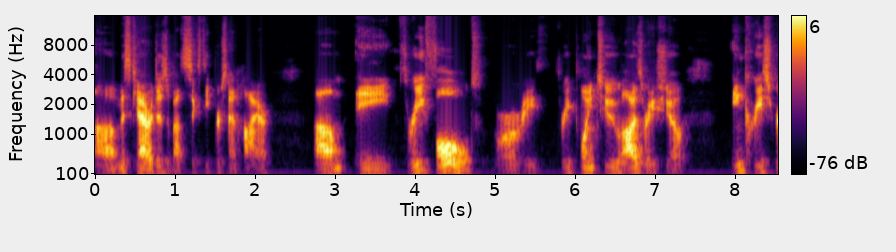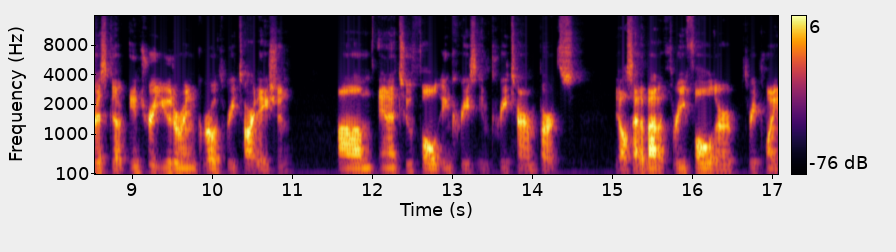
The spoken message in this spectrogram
uh, miscarriages, about 60% higher. Um, a threefold or a 3.2 odds ratio increased risk of intrauterine growth retardation um, and a twofold increase in preterm births. They also had about a threefold or 3.8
